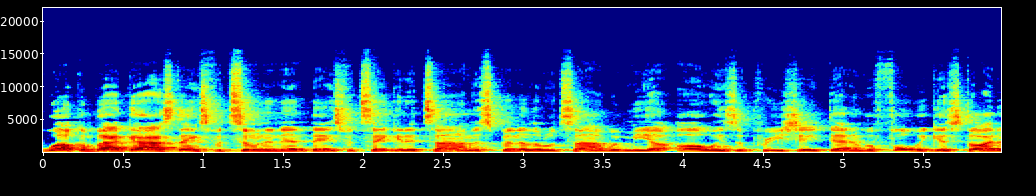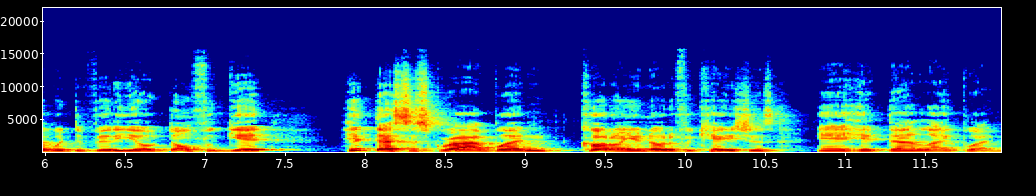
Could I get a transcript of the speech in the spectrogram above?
Welcome back, guys. Thanks for tuning in. Thanks for taking the time to spend a little time with me. I always appreciate that. And before we get started with the video, don't forget, hit that subscribe button, cut on your notifications, and hit that like button.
